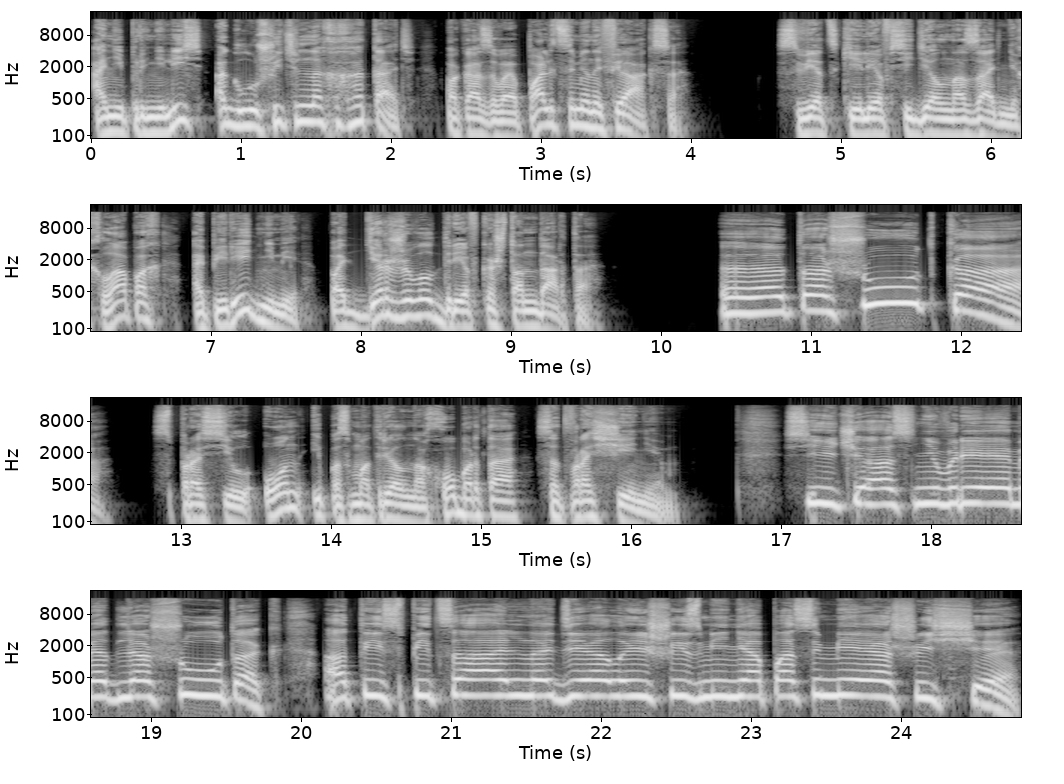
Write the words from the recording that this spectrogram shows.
они принялись оглушительно хохотать, показывая пальцами на Фиакса. Светский лев сидел на задних лапах, а передними поддерживал древко штандарта. «Это шутка!» – спросил он и посмотрел на Хобарта с отвращением. «Сейчас не время для шуток, а ты специально делаешь из меня посмешище!»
